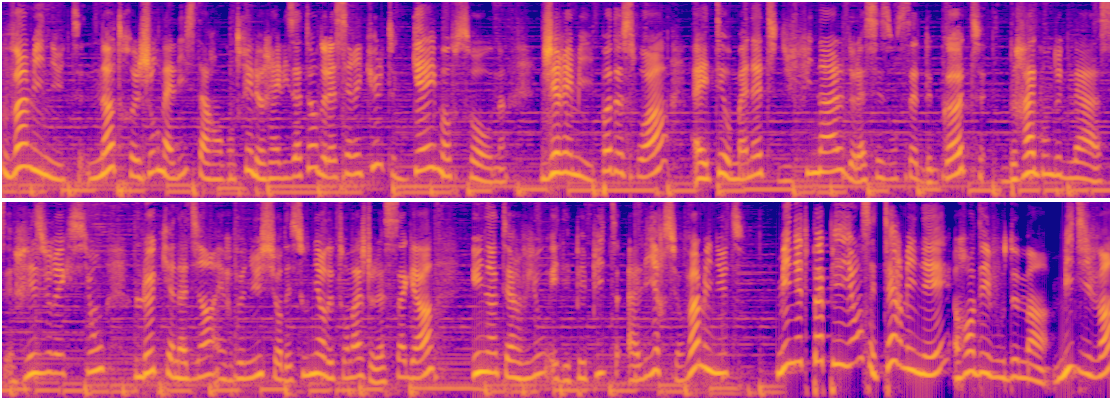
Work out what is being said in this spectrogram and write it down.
20 minutes. Notre journaliste a rencontré le réalisateur de la série culte Game of Thrones. Jérémy Podessoir a été aux manettes du final de la saison 7 de GOT, Dragon de glace, Résurrection. Le Canadien est revenu sur des souvenirs de tournage de la saga. Une interview et des pépites à lire sur 20 minutes. Minute Papillon, c'est terminé. Rendez-vous demain midi 20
